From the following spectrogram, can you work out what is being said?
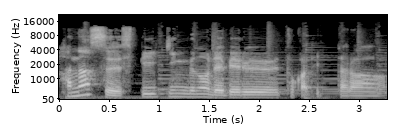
話すスピーキングのレベルとかで言ったら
